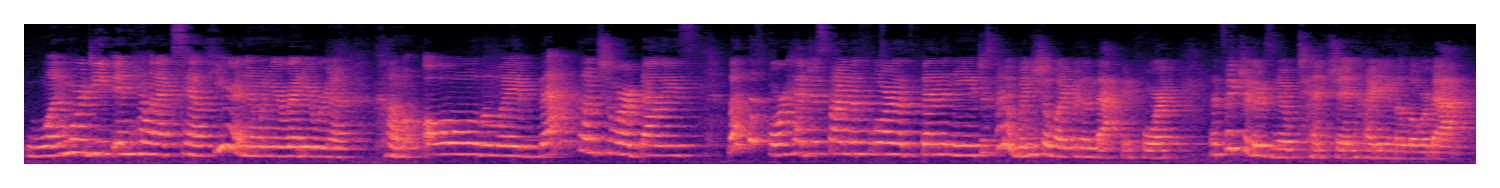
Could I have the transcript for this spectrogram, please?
One more deep inhale and exhale here, and then when you're ready, we're gonna come all the way back onto our bellies. Let the forehead just find the floor, let's bend the knees, just kind of windshield wiper them back and forth. Let's make sure there's no tension hiding in the lower back.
